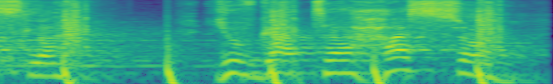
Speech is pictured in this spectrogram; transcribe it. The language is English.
hustler, you've got to hustle.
